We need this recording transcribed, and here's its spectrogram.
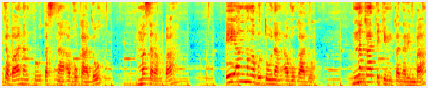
ka ba ng prutas na avocado? Masarap ba? Eh ang mga buto ng avocado, nakatikim ka na rin ba?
